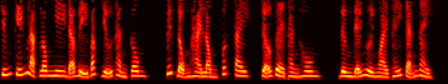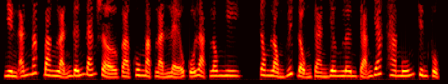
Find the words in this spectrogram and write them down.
Chứng kiến Lạc Long Nhi đã bị bắt giữ thành công, huyết động hài lòng phất tay, trở về thành hôn, đừng để người ngoài thấy cảnh này, nhìn ánh mắt băng lãnh đến đáng sợ và khuôn mặt lạnh lẽo của Lạc Long Nhi, trong lòng huyết động càng dâng lên cảm giác ham muốn chinh phục.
